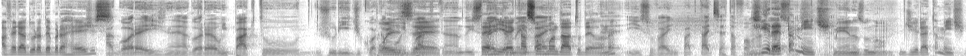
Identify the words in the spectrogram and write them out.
A vereadora Débora Regis. Agora é isso, né? Agora o impacto jurídico acabou Pois é, impactando. Isso daí TRE também caçou vai, o mandato dela, né? É, e isso vai impactar, de certa forma, Diretamente. Menos o nome. Diretamente.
